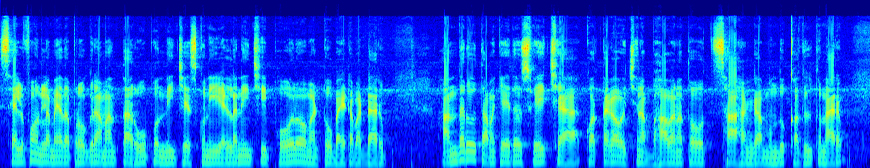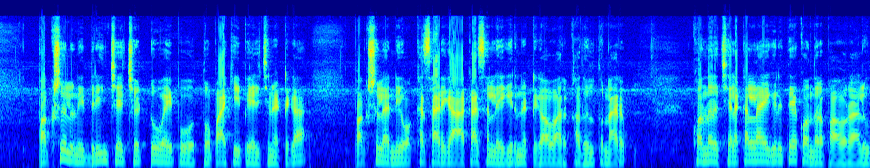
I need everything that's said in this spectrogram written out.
సెల్ ఫోన్ల మీద ప్రోగ్రాం అంతా రూపొందించేసుకుని ఇళ్ళ నుంచి పోలోమంటూ బయటపడ్డారు. అందరూ తమకేదో స్వేచ్ఛ కొత్తగా వచ్చిన భావనతో ఉత్సాహంగా ముందు కదులుతున్నారు. పక్షులు నిద్రించే చెట్టు వైపు తుపాకీ పేల్చినట్టుగా పక్షులన్నీ ఒక్కసారిగా ఆకాశంలో ఎగిరినట్టుగా వారు కదులుతున్నారు. కొందరు చిలకల్లా ఎగిరితే కొందరు పావురాలు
